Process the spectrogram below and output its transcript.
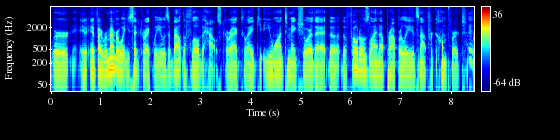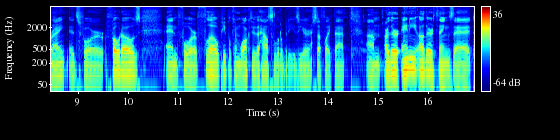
we're. If I remember what you said correctly, it was about the flow of the house. Correct? Like you want to make sure that the the photos line up properly. It's not for comfort, right? It's for photos and for flow. People can walk through the house a little bit easier, stuff like that. Um, are there any other things that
